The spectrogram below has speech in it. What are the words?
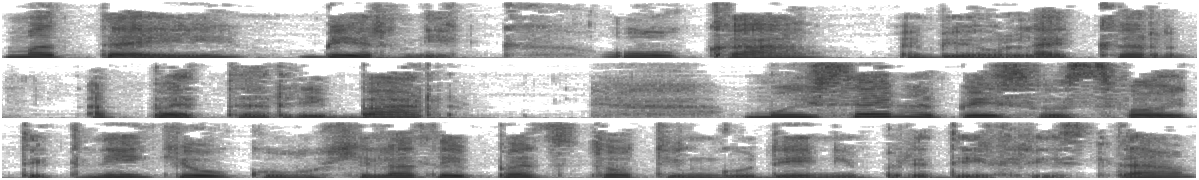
Матей – бирник, Лука е бил лекар, а Петър – рибар. Моисей написва своите книги около 1500 години преди Христа,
